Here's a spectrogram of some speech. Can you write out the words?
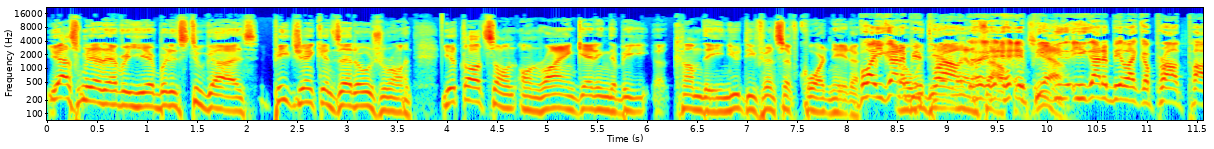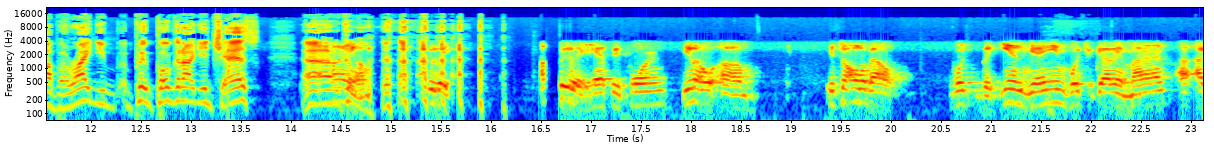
you ask me that every year, but it's two guys: Pete Jenkins, Ed Orgeron." Your thoughts on on Ryan getting to become the new defensive coordinator? Boy, you got to uh, be proud. Uh, uh, Pete, yeah. you, you got to be like a proud papa, right? You poking out your chest. Uh, I come am. on. really, I'm really happy for him. You know, um, it's all about what the end game, what you got in mind. I, I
